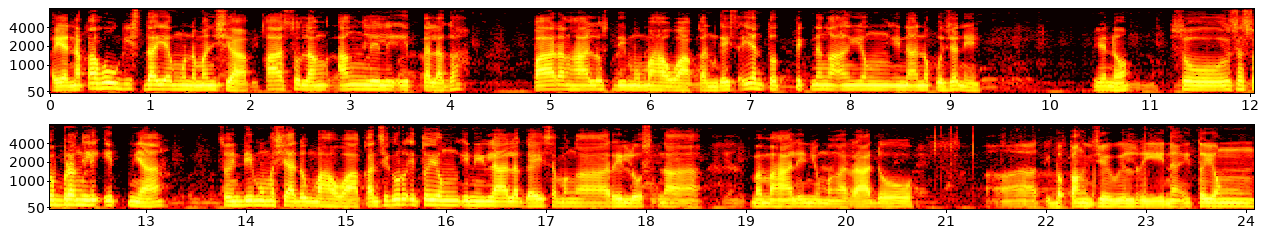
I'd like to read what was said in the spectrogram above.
Ayan, nakahugis diamond naman siya, kaso lang ang liliit talaga. Parang halos di mo mahawakan guys. Ayan, toothpick na nga ang yung inano ko dyan eh. Ayan no. So, sa sobrang liit niya, so hindi mo masyadong mahawakan. Siguro ito yung inilalagay sa mga relos na mamahalin yung mga rado at iba pang jewelry na ito yung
